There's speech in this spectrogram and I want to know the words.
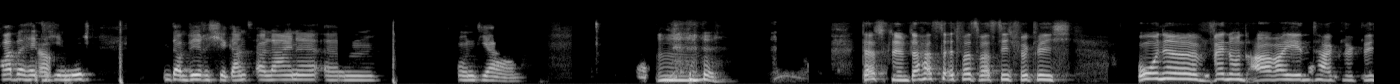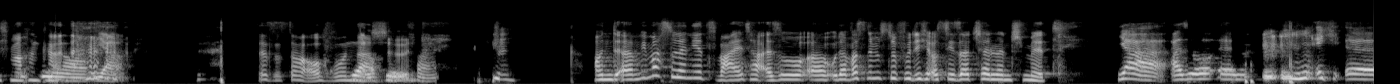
habe. Hätte ja. ich ihn nicht, dann wäre ich hier ganz alleine. Ähm, und ja. Mhm. Das stimmt. Da hast du etwas, was dich wirklich ohne Wenn und Aber jeden Tag glücklich machen kann. Genau, ja. Das ist doch auch wunderschön. Ja, Und äh, wie machst du denn jetzt weiter? Also, äh, oder was nimmst du für dich aus dieser Challenge mit? Ja, also ähm, ich, äh,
